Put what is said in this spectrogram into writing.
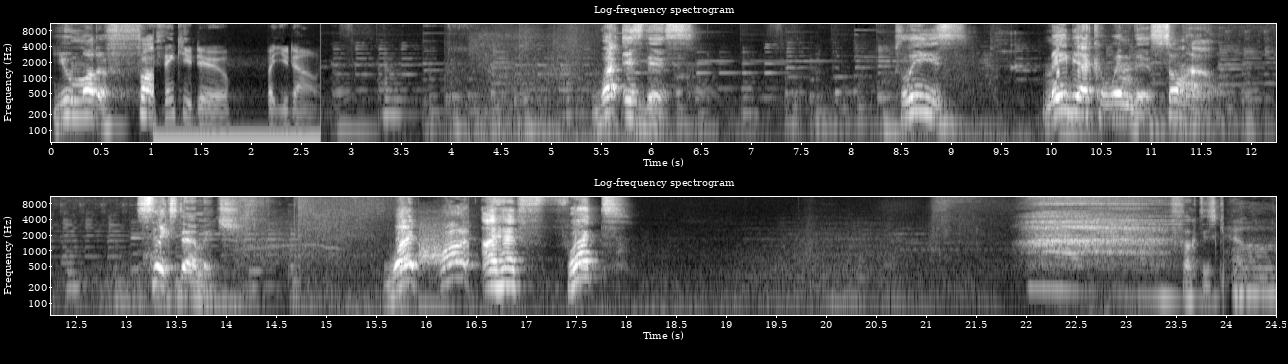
You motherfucker. think you do, but you don't. What is this? Please. Maybe I can win this somehow. Six damage. What? What? I had f- what? Fuck this game. Hello,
